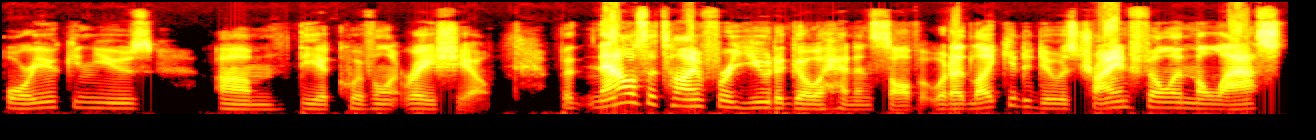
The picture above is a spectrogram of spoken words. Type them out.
or you can use um, the equivalent ratio. But now's the time for you to go ahead and solve it. What I'd like you to do is try and fill in the last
